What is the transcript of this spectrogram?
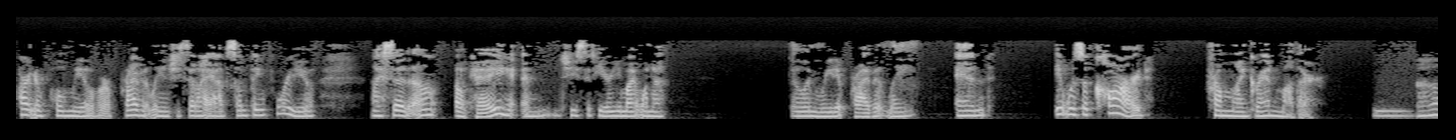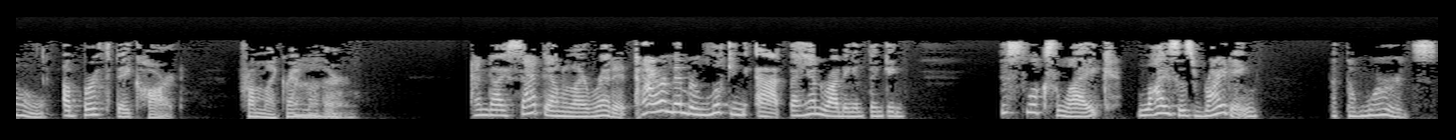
partner pulled me over privately and she said, I have something for you. I said, oh, okay. And she said, here, you might want to go and read it privately. And it was a card from my grandmother. Oh. a birthday card from my grandmother. Oh. And I sat down and I read it. And I remember looking at the handwriting and thinking, this looks like Liza's writing, but the words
